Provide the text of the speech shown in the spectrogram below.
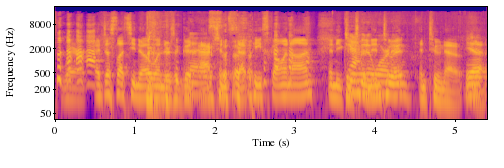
where it just lets you know when there's a good Nice. action set piece going on, and you can Yeah. tune into warning. it and tune out. Yeah. Yeah,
